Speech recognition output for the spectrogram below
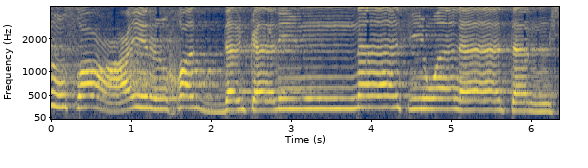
تصعر خدك للناس ولا تمش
